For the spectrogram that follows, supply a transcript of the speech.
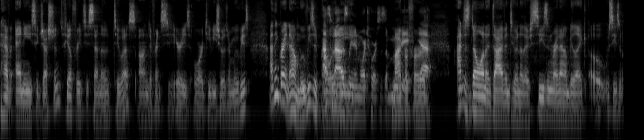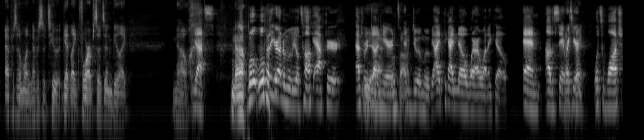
have any suggestions, feel free to send them to us on different series or TV shows or movies. I think right now movies would probably that's what I was leaning more towards as a movie. My preferred. Yeah. I just don't want to dive into another season right now and be like, oh, season episode one, episode two, get like four episodes in and be like, no. Yes. no. We'll we'll figure out a movie. We'll talk after after we're yeah, done here we'll and, and, do a movie. I think I know where I want to go. And I'll just say it That's right here. Great. Let's watch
